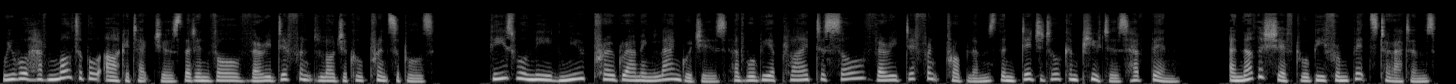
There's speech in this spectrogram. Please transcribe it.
we will have multiple architectures that involve very different logical principles. These will need new programming languages and will be applied to solve very different problems than digital computers have been. Another shift will be from bits to atoms,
